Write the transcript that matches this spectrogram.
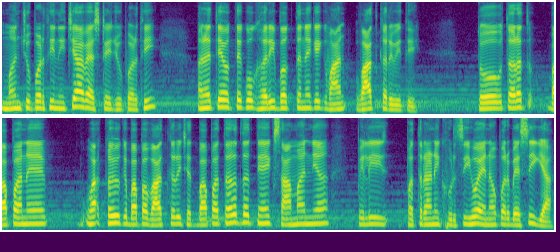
મંચ ઉપરથી નીચે આવ્યા, સ્ટેજ ઉપરથી. અને તે વખતે કોઈક હરિભક્તને કંઈક વાત કરવી હતી. તો તરત બાપાને કહ્યું કે બાપા વાત કરી છે. બાપા તરત જ ત્યાં એક સામાન્ય પેલી પતરાની ખુરશી હોય એના ઉપર બેસી ગયા.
